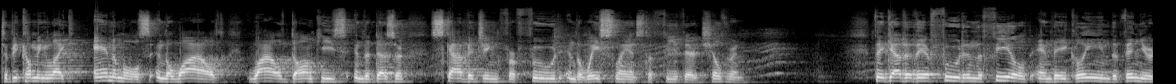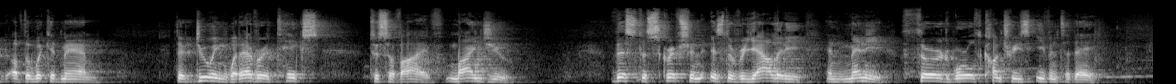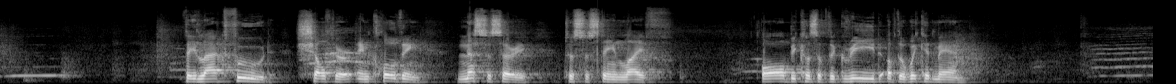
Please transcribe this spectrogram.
to becoming like animals in the wild, wild donkeys in the desert, scavenging for food in the wastelands to feed their children. They gather their food in the field and they glean the vineyard of the wicked man. They're doing whatever it takes to survive. Mind you, this description is the reality in many third world countries even today. They lack food, shelter, and clothing necessary to sustain life, all because of the greed of the wicked man.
